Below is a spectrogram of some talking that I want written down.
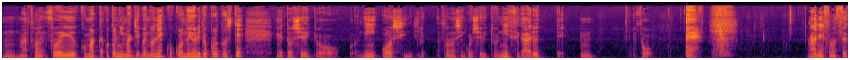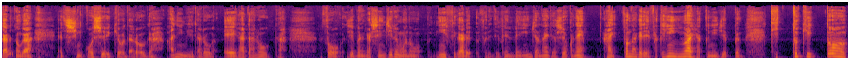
うん、まあ、そそういう困ったことに、まあ、自分のね、心の拠り所として、えっ、ー、と、宗教に、を信じる。その信仰宗教にすがるって、うん、そう。まあね、そのすがるのが、信仰宗教だろうが、アニメだろうが、映画だろうが、そう、自分が信じるものにすがる。それで全然いいんじゃないでしょうかね。はい。そんなわけで作品は120分。きっときっと、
